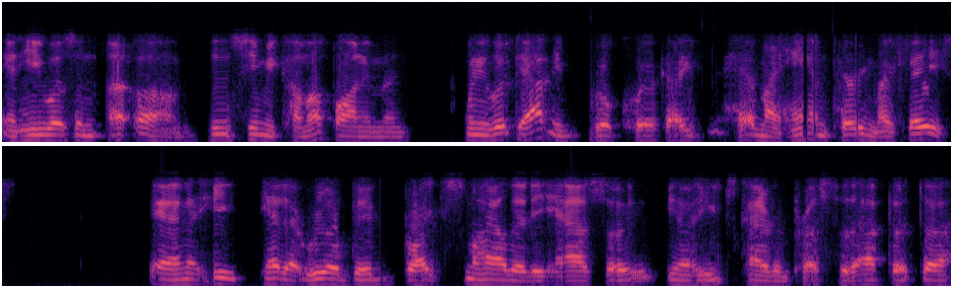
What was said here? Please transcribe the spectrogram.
And he wasn't uh, um, didn't see me come up on him, and when he looked at me real quick, I had my hand parting my face. And he had that real big, bright smile that he has. So, you know, he was kind of impressed with that. But, uh,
